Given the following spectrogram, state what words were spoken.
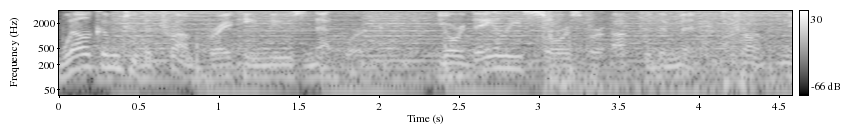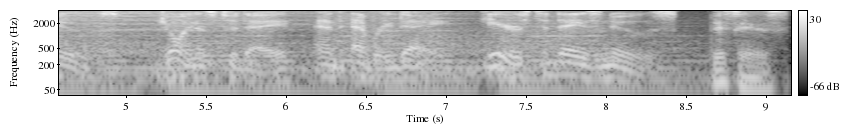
Welcome to the Trump Breaking News Network, your daily source for up-to-the-minute Trump news. Join us today and every day. Here's today's news. This is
